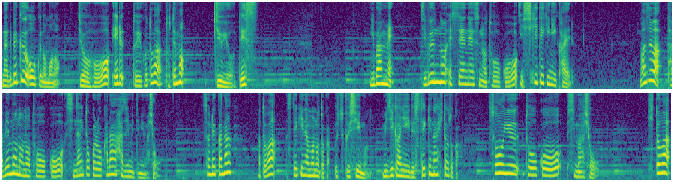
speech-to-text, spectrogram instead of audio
なるべく多くのもの情報を得るということはとても重要です2番目自分の SNS の投稿を意識的に変えるまずは食べ物の投稿をしないところから始めてみましょう。それからあとは素敵なものとか美しいもの身近にいる素敵な人とかそういう投稿をしましょう。人は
